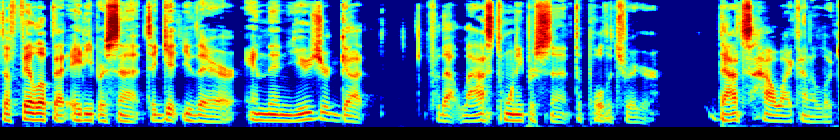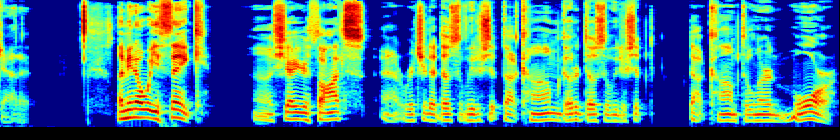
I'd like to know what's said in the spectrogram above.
to fill up that 80% to get you there and then use your gut for that last 20% to pull the trigger that's how I kind of look at it. Let me know what you think. Uh, share your thoughts at richard at doseofleadership.com. Go to doseofleadership.com to learn more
